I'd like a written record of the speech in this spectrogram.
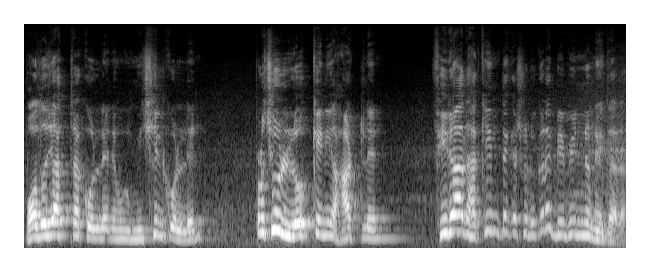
পদযাত্রা করলেন এবং মিছিল করলেন। প্রচুর লোককে নিয়ে হাঁটলেন। ফিরাদ হাকিম থেকে শুরু করে বিভিন্ন নেতারা।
